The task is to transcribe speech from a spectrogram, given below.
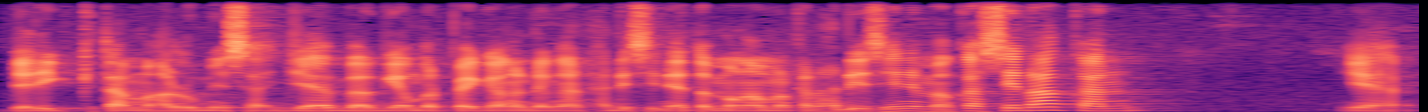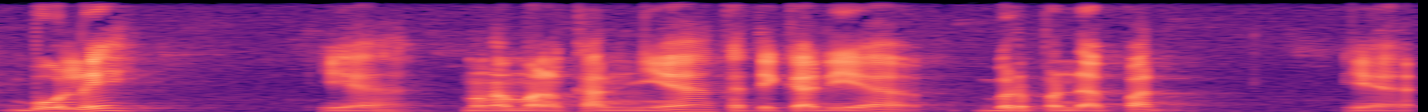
Jadi kita maklumi saja bagi yang berpegang dengan hadis ini atau mengamalkan hadis ini maka silakan ya boleh ya mengamalkannya ketika dia berpendapat ya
